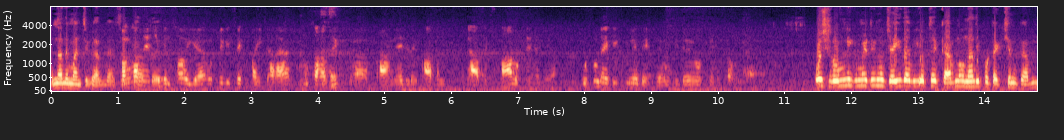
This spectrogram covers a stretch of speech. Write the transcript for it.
ਇਹਨਾਂ ਦੇ ਮਨ 'ਚ ਗੱਲ ਹੈ ਸਰਕਾਰ ਬੰਗਲਾਦੇਸ਼ ਤੇ। ਦੀ ਹਿੰਸਾ ਹੋਈ ਹੈ ਉੱਥੇ ਵੀ ਸਿੱਖ ਭਾਈਚਾਰਾ ਹੈ। ਗੁਰੂ ਸਾਹਿਬ ਦੇ ਅਹ, ਪੁਰਾਣੇ ਜਿਹੜੇ ਪ੍ਰਾਤਨ ਇਤਿਹਾਸਕ ਸਥਾਨ ਉੱਥੇ ਹੈਗੇ ਆ। ਉਸ ਨੂੰ ਲੈ ਕੇ ਕਿਵੇਂ ਦੇਖਦੇ ਹੋ ਕਿ ਜੇ ਉੱਥੇ ਹਿੰਸਾ ਹੋਈ ਹੈ? ਉਹ ਸ਼੍ਰੋਮਣੀ ਕਮੇਟੀ ਨੂੰ ਚਾਹੀਦਾ ਵੀ ਉੱਥੇ ਕਰਨ ਉਹਨਾਂ ਦੀ ਪ੍ਰੋਟੈਕਸ਼ਨ ਕਰਨ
